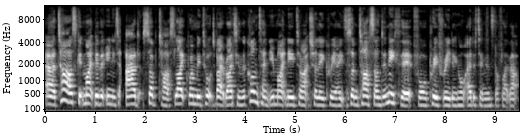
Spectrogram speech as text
a task, it might be that you need to add subtasks. Like when we talked about writing the content, you might need to actually create some tasks underneath it for proofreading or editing and stuff like that.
